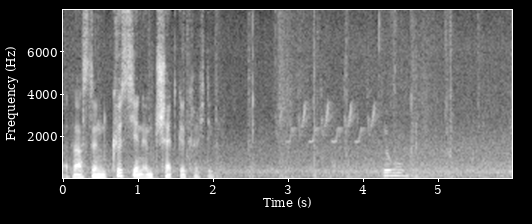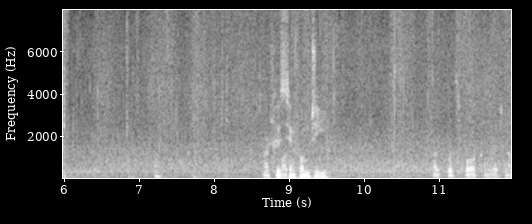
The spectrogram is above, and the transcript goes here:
Dafür hast du ein Küsschen im Chat gekriegt. Digga. Jo. Mal, Küsschen vom G. mal kurz vor, komm gleich noch.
